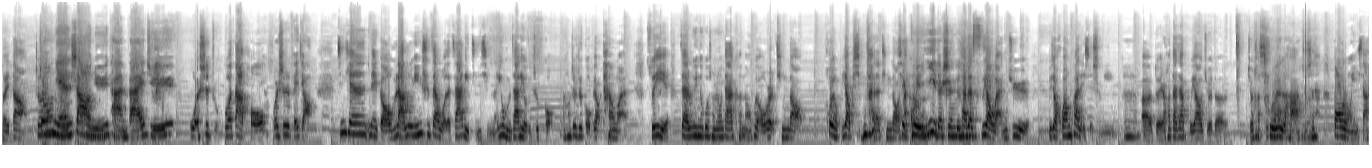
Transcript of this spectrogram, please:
回到中年少女坦白局，我是主播大头，我是肥脚。今天那个我们俩录音是在我的家里进行的，因为我们家里有一只狗，然后这只狗比较贪玩，所以在录音的过程中，大家可能会偶尔听到，会有比较频繁的听到它诡异的声音，对它在撕咬玩具，比较欢快的一些声音。嗯，呃，对，然后大家不要觉得就很突奇怪啊兀哈，就是包容一下，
